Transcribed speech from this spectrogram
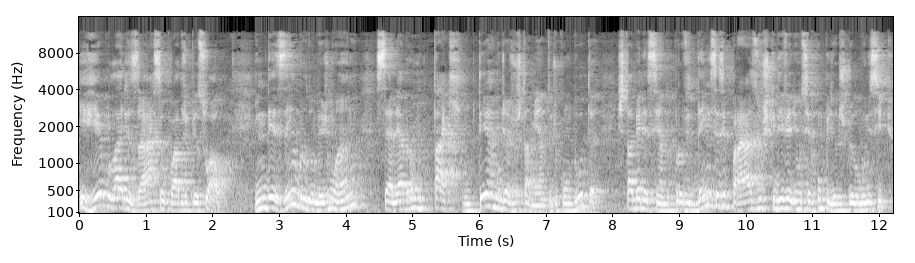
e regularizar seu quadro pessoal em dezembro do mesmo ano, celebra um TAC, um termo de ajustamento de conduta, estabelecendo providências e prazos que deveriam ser cumpridos pelo município.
